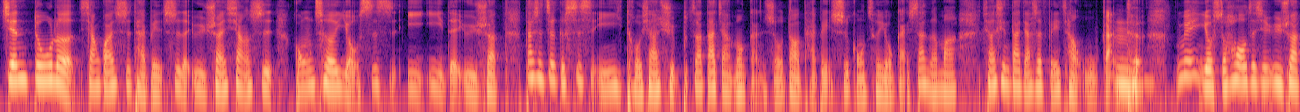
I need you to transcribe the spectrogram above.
监督了相关市台北市的预算，像是公车有四十一亿的预算，但是这个四十一亿投下去，不知道大家有没有感受到台北市公车有改善了吗？相信大家是非常无感的，嗯、因为有时候这些预算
